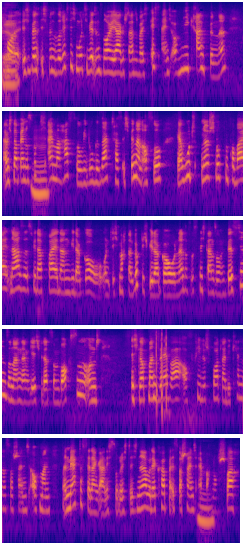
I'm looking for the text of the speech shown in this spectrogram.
Voll. Ja. Ich, bin, ich bin so richtig motiviert ins neue Jahr gestartet, weil ich echt eigentlich auch nie krank bin. Ne? Aber ich glaube, wenn du es mhm. wirklich einmal hast, so wie du gesagt hast, ich bin dann auch so, ja gut, ne, Schnupfen vorbei, Nase ist wieder frei, dann wieder Go. Und ich mache dann wirklich wieder Go. Ne? Das ist nicht dann so ein bisschen, sondern dann gehe ich wieder zum Boxen und ich glaube, man selber, auch viele Sportler, die kennen das wahrscheinlich auch, man, man merkt das ja dann gar nicht so richtig, ne? aber der Körper ist wahrscheinlich mhm. einfach noch schwach.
